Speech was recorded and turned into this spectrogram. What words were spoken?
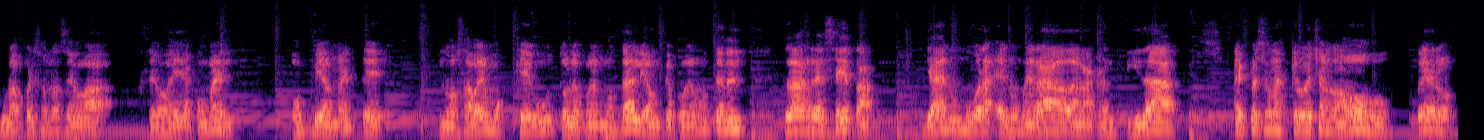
una persona se va, se vaya a comer, obviamente no sabemos qué gusto le podemos darle, aunque podemos tener la receta ya enumerada, la cantidad, hay personas que lo echan a ojo, pero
